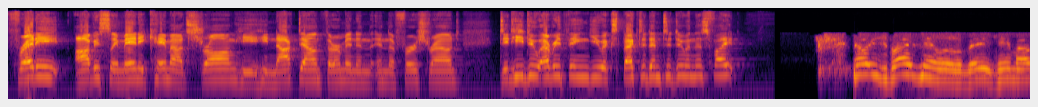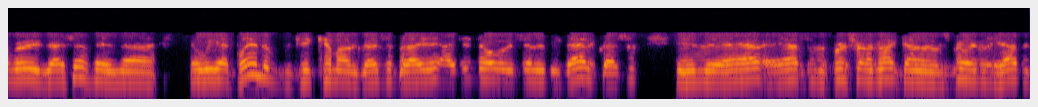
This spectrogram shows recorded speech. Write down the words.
Freddie, obviously, Manny came out strong. He, he knocked down Thurman in, in the first round. Did he do everything you expected him to do in this fight? No, he surprised me a little bit. He came out very aggressive and, uh, and we had planned to come out aggressive, but I I didn't know it was going to be that aggressive. And uh, after the first round knockdown, I was really really happy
